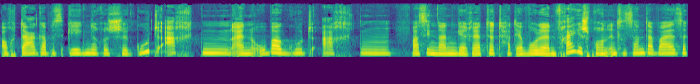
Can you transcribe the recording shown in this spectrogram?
Auch da gab es gegnerische Gutachten, ein Obergutachten, was ihn dann gerettet hat. Er wurde dann freigesprochen, interessanterweise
